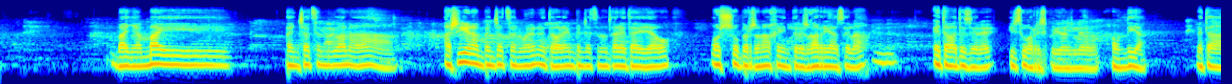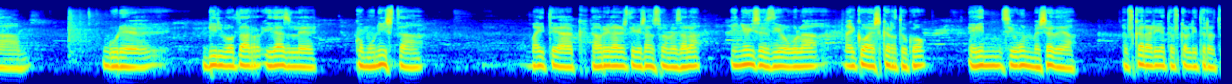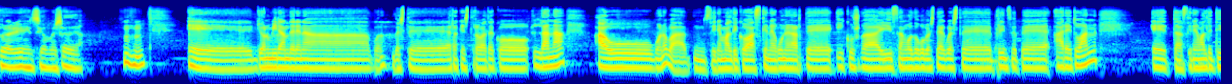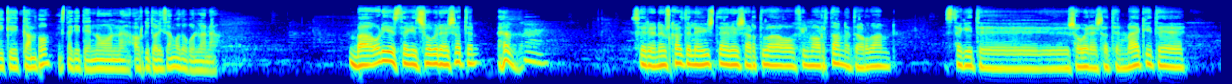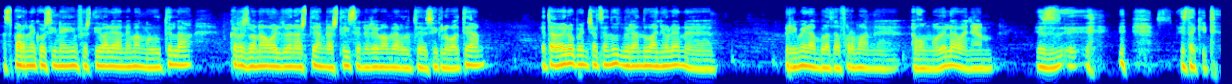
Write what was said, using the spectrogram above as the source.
Baina bai pentsatzen dudana da, hasieran pentsatzen nuen, eta orain pentsatzen dut are eta gehiago, oso personaje interesgarria zela, Mhm. eta batez ere, izugarrizko idazle handia. Eta gure bilbotar idazle komunista maiteak Gabriel Arestik esan zuen bezala, inoiz ez diogula nahikoa eskertuko egin zigun mesedea. Euskarari eta euskal literaturari egin zigun mesedea. Mhm. E, John Miranderena, bueno, beste erregistro bateko lana, hau, bueno, ba, zinemaldiko azken egunen arte ikusgai izango dugu besteak beste printzepe aretoan, eta zinemalditik kanpo, ez dakite non aurkitu izango dugun lana. Ba, hori ez dakit sobera esaten, Mm. Zeren Euskal Telebista ere sartua dago filma hortan, eta orduan ez dakit e, sobera esaten. Badakit e, Azparneko zinegin festivalean emango dutela, karrez banago helduen astean gazteizen ere eman behar dute ziklo batean, eta gero pentsatzen dut berandu baino lehen e, primeran plataforman e, egongo dela, baina ez, e, ez dakit.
